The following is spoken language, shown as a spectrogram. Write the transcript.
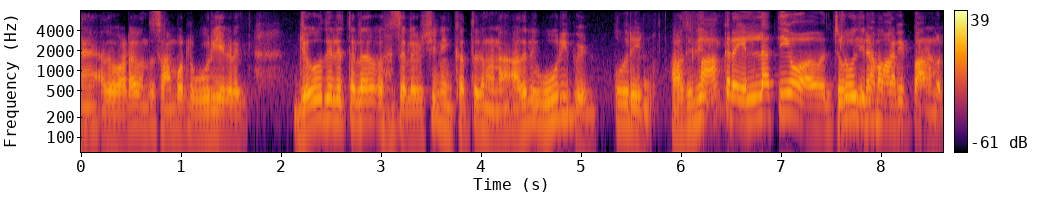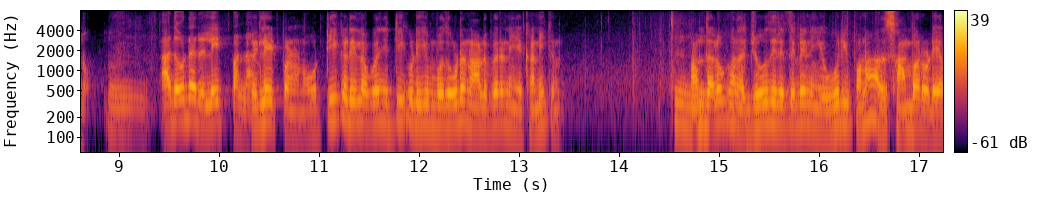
ஏன்? அது வடை வந்து சாம்பாரில் ஊறியே கிடக்கு ஜோதிடத்தில் சில விஷயம் நீங்கள் கற்றுக்கணுன்னா அதுலேயே ஊறி போயிடும் ஊறிடணும். அதுலேயே பாக்குற எல்லாத்தையும் connect பார்க்கணும். அதோட ரிலேட் பண்ணணும். ரிலேட் பண்ணணும். ஒரு டீ கடையில் உட்காந்து டீ குடிக்கும் போது கூட நாலு பேரை நீங்கள் கணிக்கணும். அந்த அளவுக்கு அந்த ஜோதிடத்தில் நீங்கள் ஊறி போனால் அது சாம்பாரோடைய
